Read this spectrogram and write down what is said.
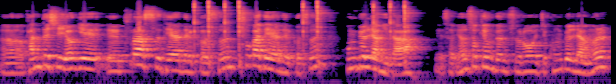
어, 반드시 여기에 에, 플러스 돼야 될 것은 추가돼야 될 것은 공별량이다. 그래서 연속형 변수로 이제 공별량을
